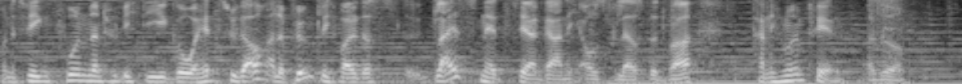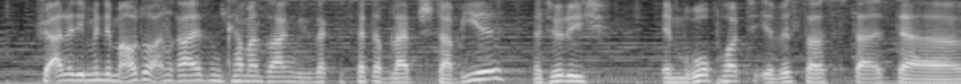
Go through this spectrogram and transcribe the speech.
Und deswegen fuhren natürlich die Go-Ahead-Züge auch alle pünktlich, weil das Gleisnetz ja gar nicht ausgelastet war. Kann ich nur empfehlen. Also Für alle, die mit dem Auto anreisen, kann man sagen, wie gesagt, das Wetter bleibt stabil. Natürlich im Ruhrpott, ihr wisst das, da ist der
